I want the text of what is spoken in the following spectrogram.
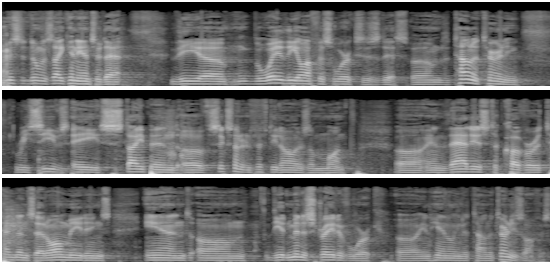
Mr. Dumas, I can answer that. The, uh, the way the office works is this. Um, the town attorney receives a stipend of $650 a month, uh, and that is to cover attendance at all meetings and um, the administrative work uh, in handling the town attorney's office.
